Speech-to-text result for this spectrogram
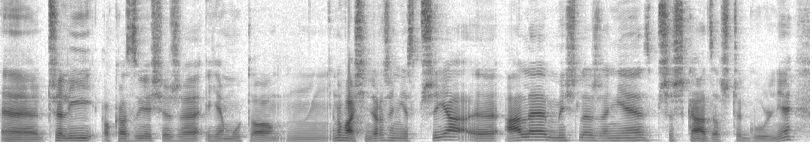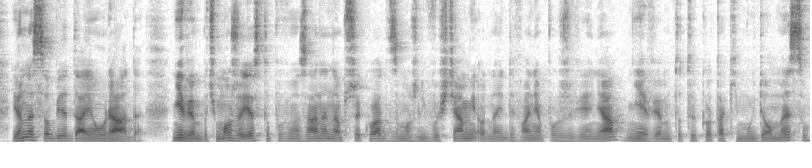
E, czyli okazuje się, że jemu to, mm, no właśnie, raczej nie sprzyja, e, ale myślę, że nie przeszkadza szczególnie i one sobie dają radę. Nie wiem, być może jest to powiązane na przykład z możliwościami odnajdywania pożywienia. Nie wiem, to tylko taki mój domysł.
